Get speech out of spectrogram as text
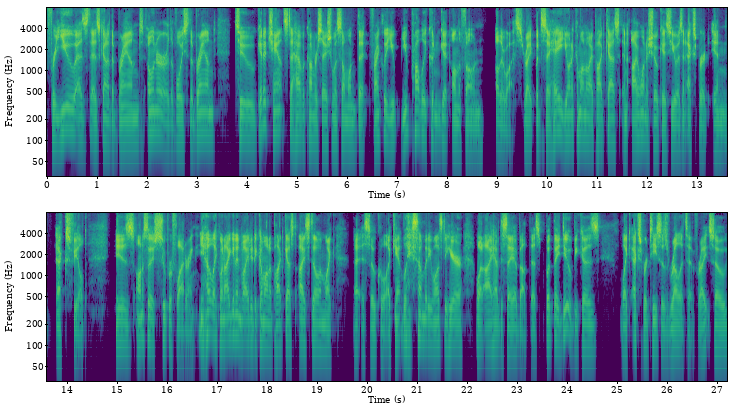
for you as as kind of the brand owner or the voice of the brand to get a chance to have a conversation with someone that frankly you you probably couldn't get on the phone otherwise, right? But to say, "Hey, you want to come on to my podcast and I want to showcase you as an expert in X field." Is honestly super flattering. You know, like when I get invited to come on a podcast, I still am like, that is so cool. I can't believe somebody wants to hear what I have to say about this. But they do because like expertise is relative, right? So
